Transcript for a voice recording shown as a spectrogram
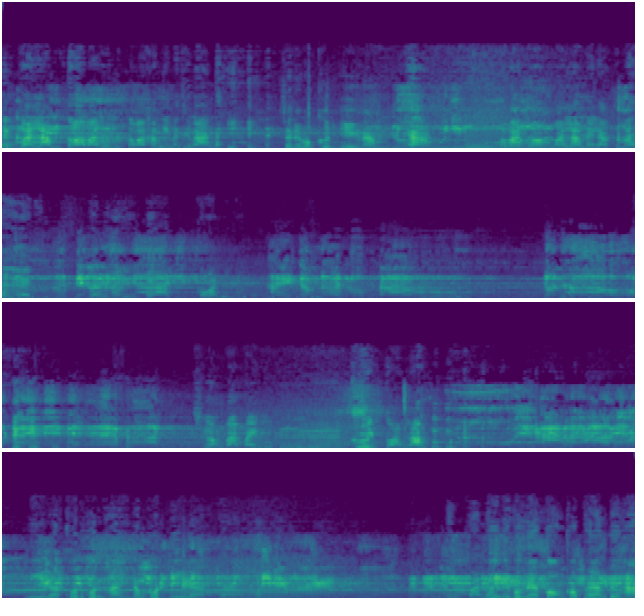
คิดก่อนล่ำตัวว่าเออตัวคำนี้มันสิวางได้แสดงว่าคิดเองนํค่ะเพราะว่าทองก่อนล่ำไปแล้วคือมาทันได้เพิ่นให้ไปอัดก่อนให้กำเนิดลูกเต่าจนเฮาได้แพร่พันธุ์ช่วงวากไปนี่คืออืมคิดคิดก่อนล่ำ นี่แหละ คนคนไห้น้ำบดนี่แหละ ค่ะเป็นก่อนล่ำนี่นี่เบิ่งแหน่กล้องเขาแพนไปหา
